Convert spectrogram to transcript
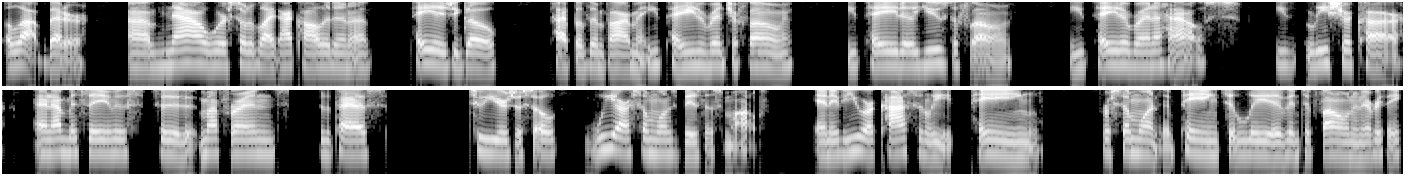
a lot better. Um, now we're sort of like I call it in a pay as you go type of environment. You pay to rent your phone, you pay to use the phone, you pay to rent a house, you lease your car. And I've been saying this to my friends for the past two years or so. We are someone's business model. And if you are constantly paying for someone, paying to live and to phone and everything,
